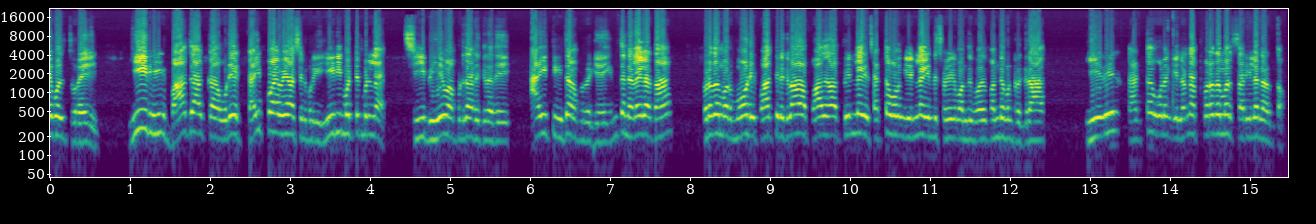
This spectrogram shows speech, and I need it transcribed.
ஏவல் துறை. ஈடி பாஜகவுடைய டைப்பாவையா செயல்படுகிறது ஈடி மட்டும் இல்ல. சிபிஎம் அப்படிதான் இருக்கிறது. ஐடி தான் அப்படி இருக்கு. இந்த நிலையில தான் பிரதமர் மோடி பார்த்திருக்கலாம் பாதுகாப்பு இல்லை சட்ட ஒழுங்கு இல்லை என்று சொல்லி வந்து வந்து கொண்டிருக்கிறார். இது சட்ட ஒழுங்கு இல்லைன்னா பிரதமர் சரியில்லைன்னு அர்த்தம்.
